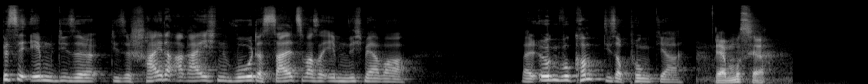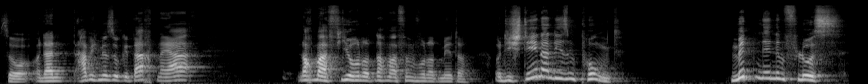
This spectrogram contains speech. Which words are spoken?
bis sie eben diese, diese Scheide erreichen, wo das Salzwasser eben nicht mehr war. Weil irgendwo kommt dieser Punkt ja. Der muss ja. So, und dann habe ich mir so gedacht, naja, nochmal 400, nochmal 500 Meter. Und die stehen an diesem Punkt, mitten in dem Fluss,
